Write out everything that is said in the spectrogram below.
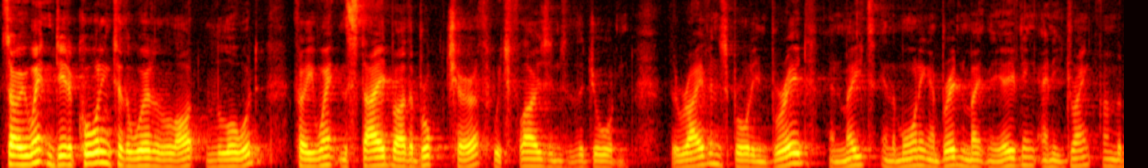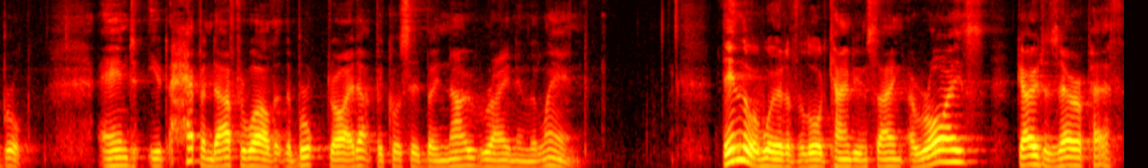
So he went and did according to the word of the Lord, for he went and stayed by the brook Cherith, which flows into the Jordan. The ravens brought him bread and meat in the morning, and bread and meat in the evening, and he drank from the brook. And it happened after a while that the brook dried up because there had been no rain in the land. Then the word of the Lord came to him, saying, Arise, go to Zarephath,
